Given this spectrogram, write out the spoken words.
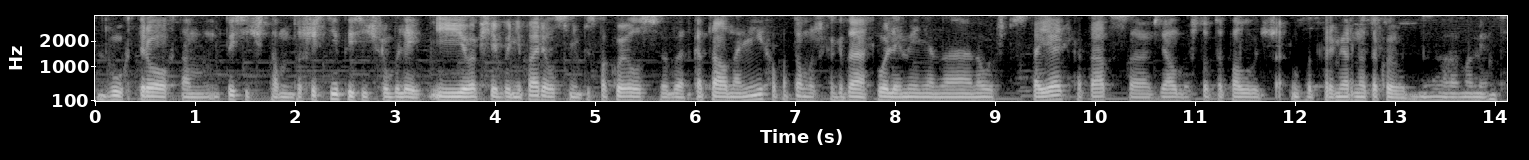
двух-трех там тысяч там до шести тысяч рублей. И вообще бы не парился, не беспокоился бы, откатал на них, а потом уже, когда более-менее на, научится стоять, кататься, взял бы что-то получше. Вот примерно такой вот э, момент.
